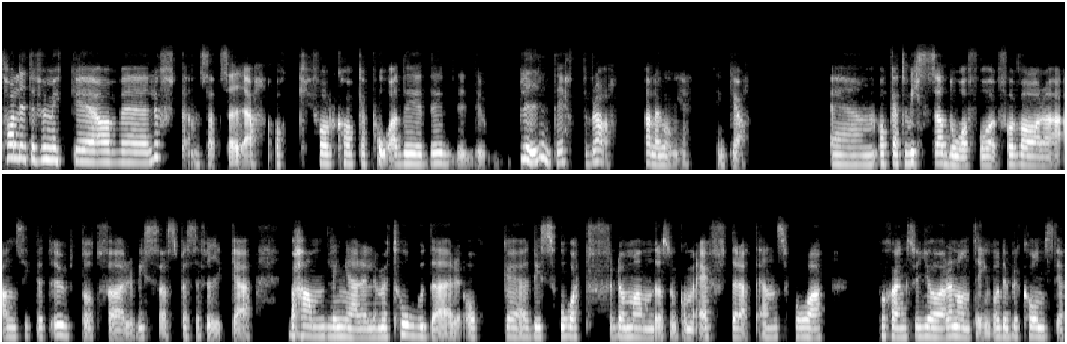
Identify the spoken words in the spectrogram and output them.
tar lite för mycket av eh, luften så att säga och folk hakar på. Det, det, det blir inte jättebra alla gånger, tänker jag. Um, och att vissa då får, får vara ansiktet utåt för vissa specifika behandlingar eller metoder och uh, det är svårt för de andra som kommer efter att ens få få chans att göra någonting och det blir konstiga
